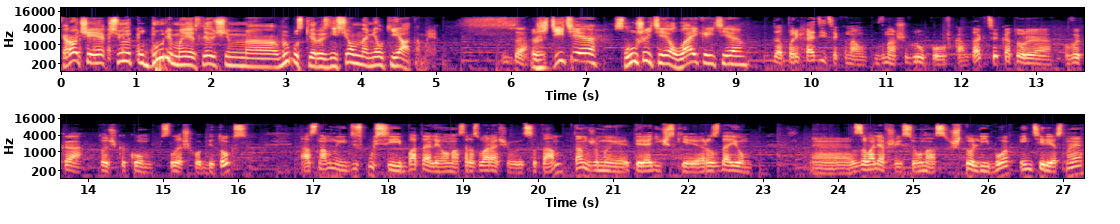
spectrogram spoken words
Короче, всю эту дурь мы в следующем э, выпуске разнесем на мелкие атомы. Да. Ждите, слушайте, лайкайте. Да, приходите к нам в нашу группу ВКонтакте, которая vk.com slash hobbytalks. Основные дискуссии и баталии у нас разворачиваются там. Там же мы периодически раздаем э, завалявшееся у нас что-либо интересное.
